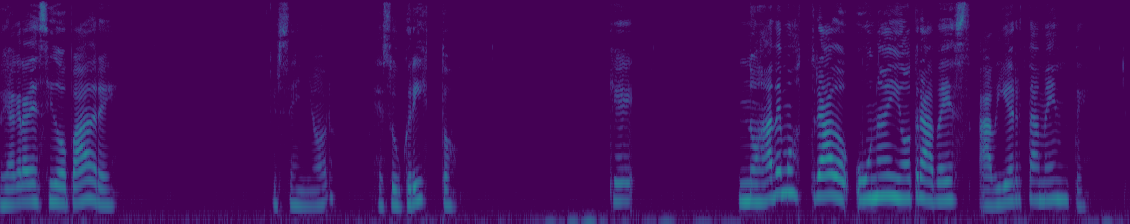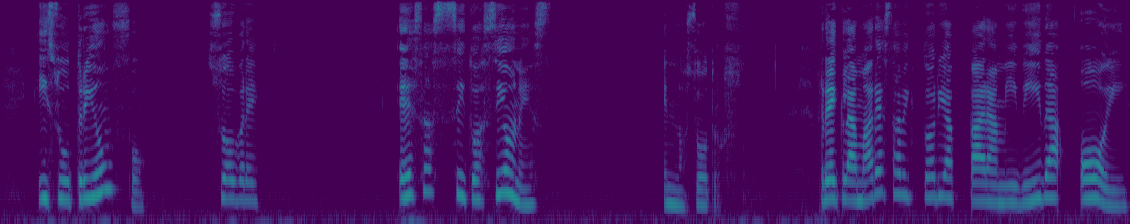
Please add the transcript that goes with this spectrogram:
Estoy agradecido, Padre, el Señor Jesucristo, que nos ha demostrado una y otra vez abiertamente y su triunfo sobre esas situaciones en nosotros. Reclamar esa victoria para mi vida hoy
